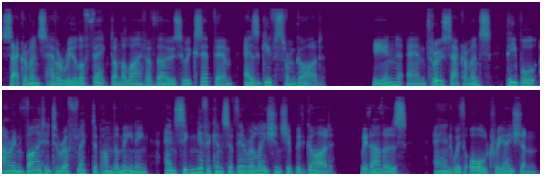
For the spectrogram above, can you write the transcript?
Sacraments have a real effect on the life of those who accept them as gifts from God. In and through sacraments, people are invited to reflect upon the meaning and significance of their relationship with God, with others, and with all creation.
